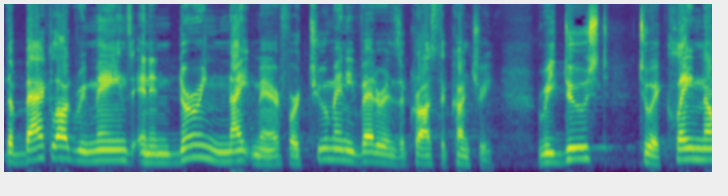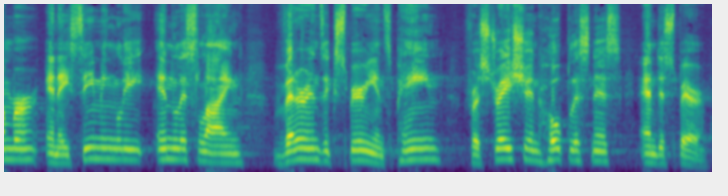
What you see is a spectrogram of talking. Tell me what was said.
the backlog remains an enduring nightmare for too many veterans across the country. Reduced to a claim number and a seemingly endless line, veterans experience pain, frustration, hopelessness, and despair.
